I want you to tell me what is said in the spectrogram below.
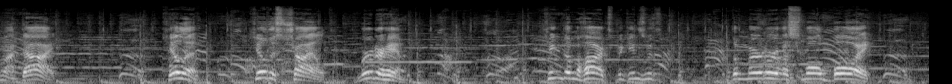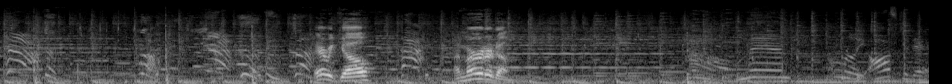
Come on, die! Kill him! Kill this child! Murder him! Kingdom Hearts begins with the murder of a small boy! There we go. I murdered him. Oh man, I'm really off today.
